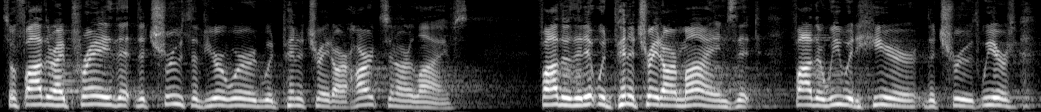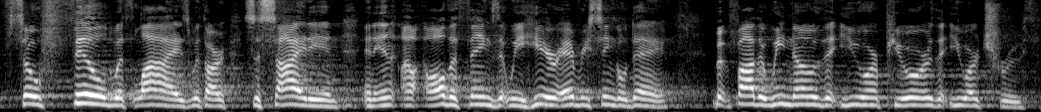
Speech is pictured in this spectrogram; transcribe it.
So, Father, I pray that the truth of your word would penetrate our hearts and our lives. Father, that it would penetrate our minds, that, Father, we would hear the truth. We are so filled with lies with our society and, and in all the things that we hear every single day. But Father, we know that you are pure, that you are truth.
